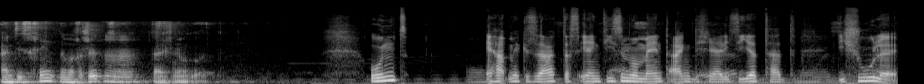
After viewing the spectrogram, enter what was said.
einem sein Kind nicht mehr schützen kann, mhm. dann ist es nicht mehr gut. Und er hat mir gesagt, dass er in diesem Moment eigentlich realisiert hat, die Schule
